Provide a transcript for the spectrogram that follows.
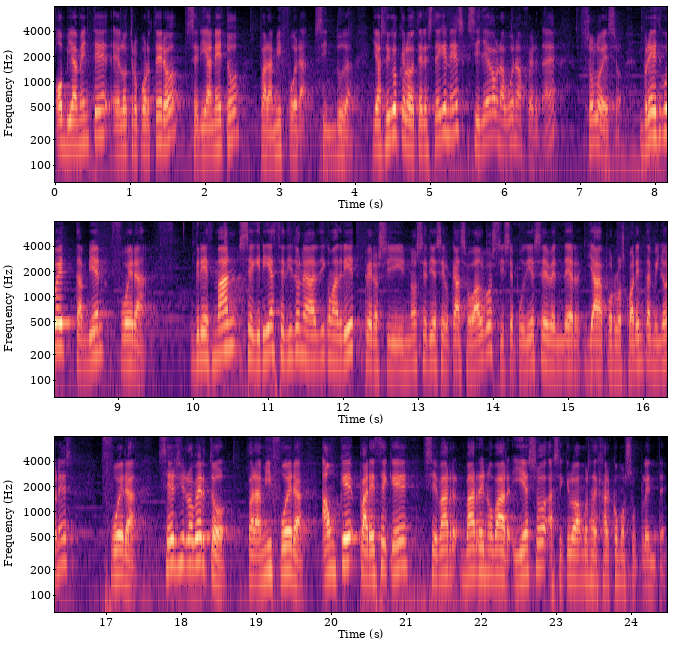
Obviamente el otro portero sería neto, para mí fuera, sin duda. Ya os digo que lo de Ter Stegen es si llega una buena oferta, ¿eh? Solo eso. Braithwaite también fuera. Griezmann seguiría cedido en el Atlético Madrid, pero si no se diese el caso o algo, si se pudiese vender ya por los 40 millones, fuera. Sergi Roberto, para mí fuera, aunque parece que se va, a renovar y eso, así que lo vamos a dejar como suplente.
